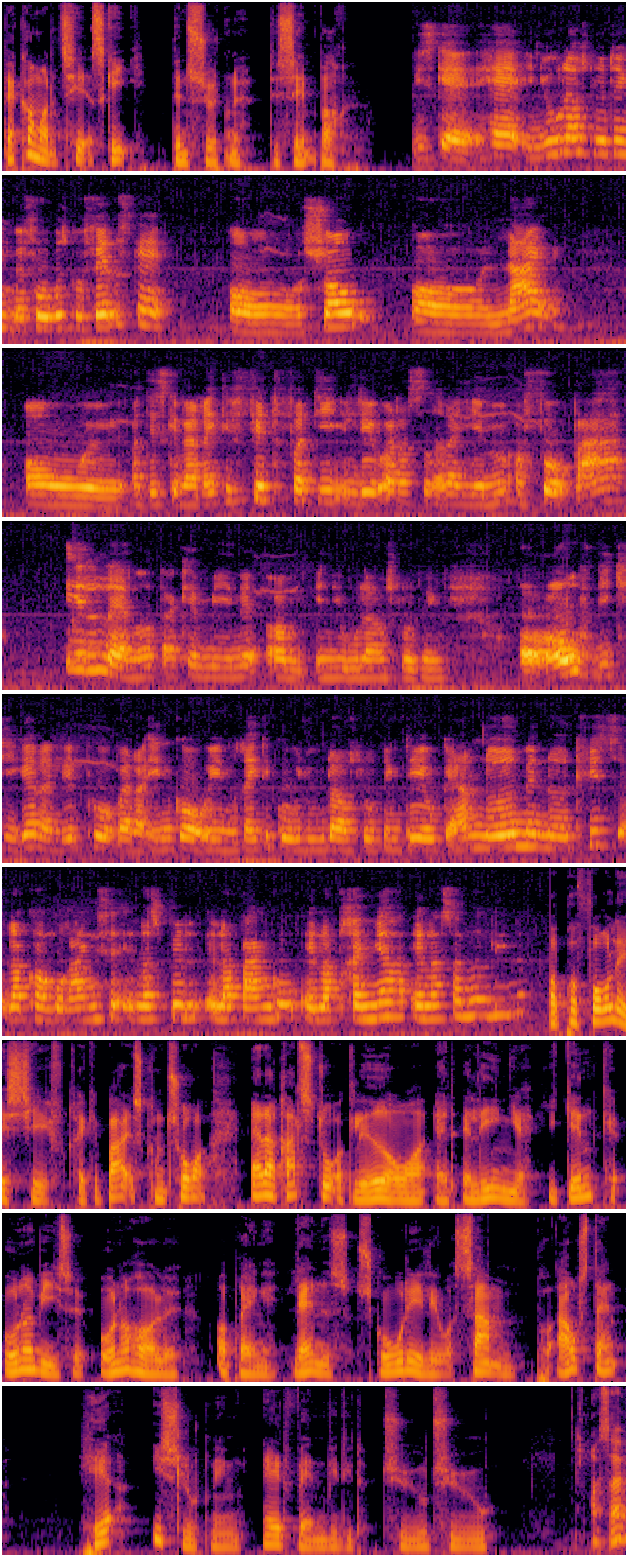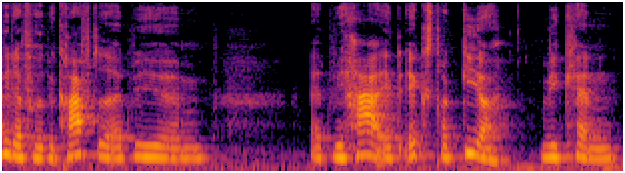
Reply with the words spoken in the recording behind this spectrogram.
Hvad kommer der til at ske den 17. december? Vi skal have en juleafslutning med fokus på fællesskab og sjov og leg. Og, øh, og det skal være rigtig fedt for de elever, der sidder derhjemme, og få bare et eller andet, der kan minde om en juleafslutning. Og vi kigger da lidt på, hvad der indgår i en rigtig god juleafslutning. Det er jo gerne noget med noget quiz, eller konkurrence, eller spil, eller banko, eller præmier, eller sådan noget lignende. Og på forlagschef Rikke Bejs kontor er der ret stor glæde over, at Alenia igen kan undervise, underholde og bringe landets skoleelever sammen på afstand her i slutningen af et vanvittigt 2020. Og så har vi da fået bekræftet, at vi, øh, at vi har et ekstra gear, vi kan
